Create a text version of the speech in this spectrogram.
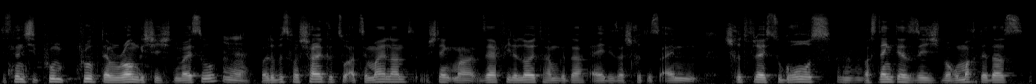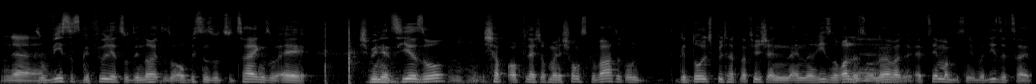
das nenne ich die Prove, Prove Them Wrong Geschichten, weißt du? Ja. Weil du bist von Schalke zu AC Mailand. Ich denke mal, sehr viele Leute haben gedacht, ey, dieser Schritt ist ein Schritt vielleicht zu groß. Was denkt er sich? Warum macht er das? Ja. So, wie ist das Gefühl jetzt so den Leuten so auch ein bisschen so zu zeigen, so, ey, ich bin jetzt hier so, ich habe auch vielleicht auf meine Chance gewartet und Geduld spielt halt natürlich eine, eine Riesenrolle. So, ne? Erzähl mal ein bisschen über diese Zeit.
